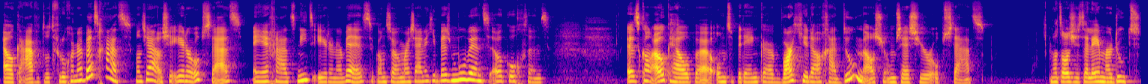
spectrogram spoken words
elke avond wat vroeger naar bed gaat. Want ja, als je eerder opstaat en je gaat niet eerder naar bed, dan kan het zomaar zijn dat je best moe bent elke ochtend. Het kan ook helpen om te bedenken wat je dan gaat doen als je om 6 uur opstaat. Want als je het alleen maar doet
